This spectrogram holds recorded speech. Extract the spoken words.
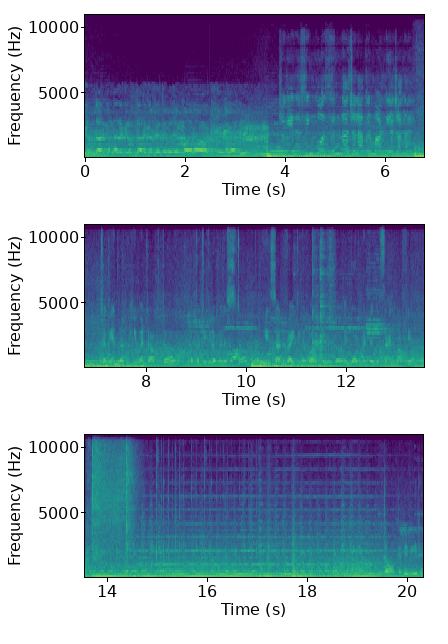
करना था गिरफ़्तार कर लेते मुझे मारा आग क्यों लगा दी जोगेंद्र सिंह को ज़िंदा जलाकर मार दिया जाता है Jagendra, he went after a particular minister. He started writing about his uh, involvement in the sand mafia. Tengo que vivir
